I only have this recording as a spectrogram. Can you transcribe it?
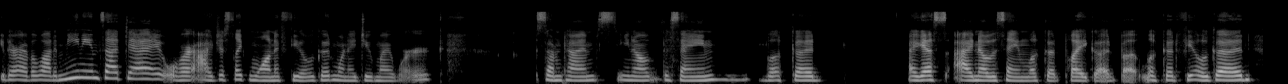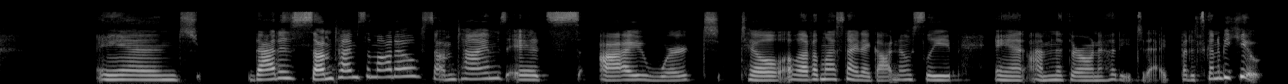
either I have a lot of meetings that day or I just like want to feel good when I do my work. Sometimes, you know, the saying, look good, I guess I know the saying look good, play good, but look good, feel good. And that is sometimes the motto. Sometimes it's I worked till 11 last night. I got no sleep and I'm going to throw on a hoodie today, but it's going to be cute.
